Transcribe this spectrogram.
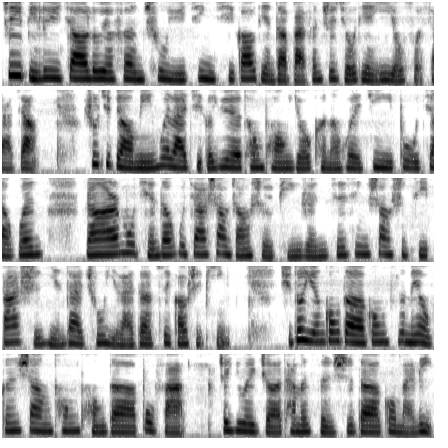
这一比率较六月份处于近期高点的百分之九点一有所下降。数据表明，未来几个月通膨有可能会进一步降温。然而，目前的物价上涨水平仍接近上世纪八十十年代初以来的最高水平。许多员工的工资没有跟上通膨的步伐，这意味着他们损失的购买力。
